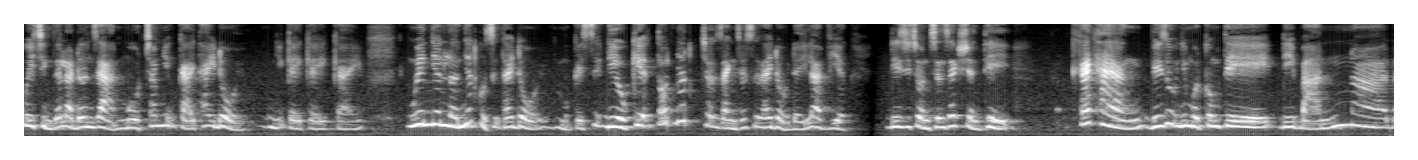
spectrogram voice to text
quy trình rất là đơn giản một trong những cái thay đổi những cái cái cái nguyên nhân lớn nhất của sự thay đổi một cái sự điều kiện tốt nhất cho dành cho sự thay đổi đấy là việc digital transaction thì khách hàng ví dụ như một công ty đi bán uh,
